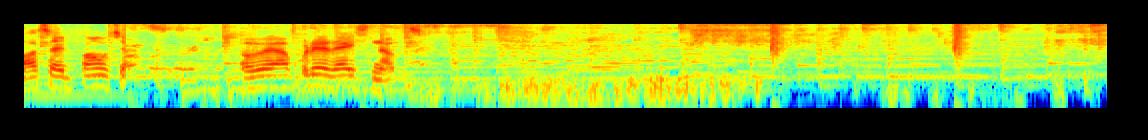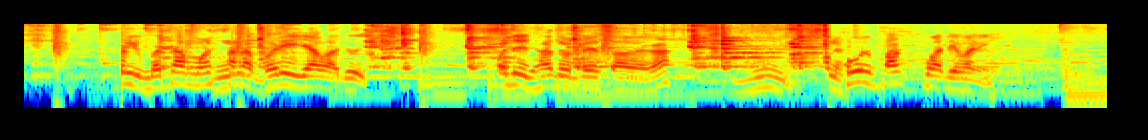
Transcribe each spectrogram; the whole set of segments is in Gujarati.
આ સાઈડ પાઉં છે. હવે આપણે રાઈસ નાખશું. બધા મસાલા ભરી જવા જોઈએ. પછી જ હાથો ટેસ્ટ આવે કા? ફૂલ પાકવા દેવાની.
